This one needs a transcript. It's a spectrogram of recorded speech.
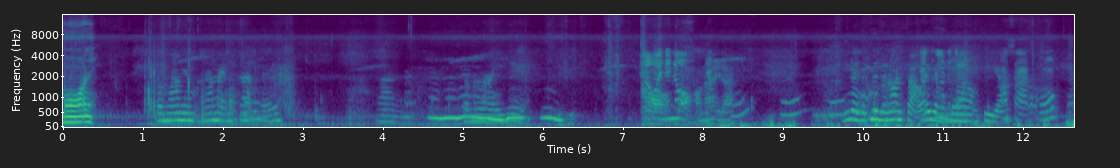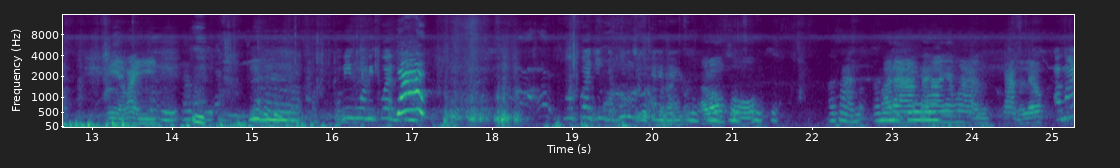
หมอนี่ต้องห้ามยังห้ามใหม่มากัดเลยทำอะไรเนี่ยเอาไว้ในนอกของนายนะ นี่เลยจะขึ้นไปนอนเฝ้าได้ยังแดงเสียนี่เอาไว้นี่เอาลงสู่เอาสารเอามามาดาไปหายังมากันเร็วทำไม่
